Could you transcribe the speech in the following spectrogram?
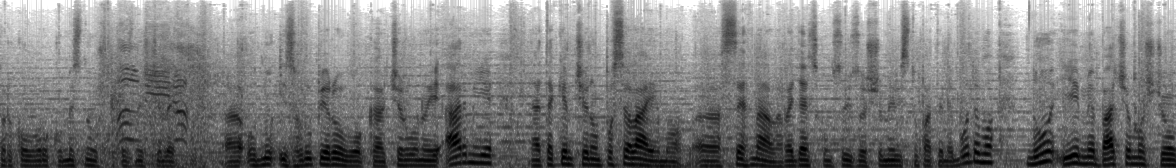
40-го року ми знову ж таки знищили е, одну із групіровок е, Червоної армії. Таким чином посилаємо сигнал радянському союзу, що ми відступати не будемо. Ну і ми бачимо, що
